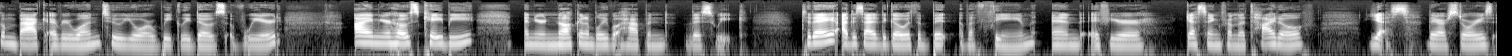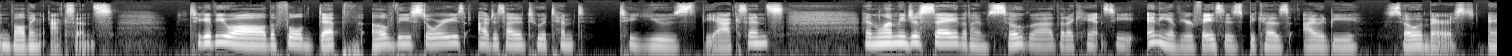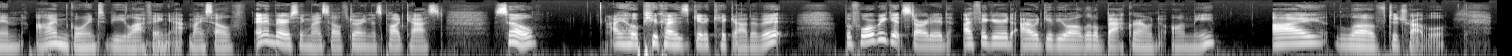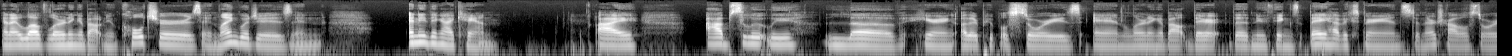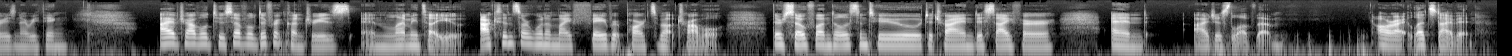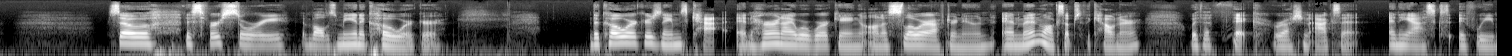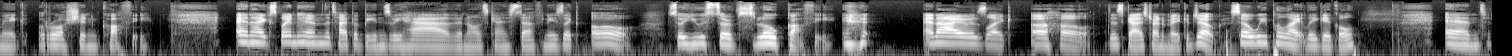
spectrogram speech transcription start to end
welcome back, everyone, to your weekly dose of weird. I am your host, KB, and you're not going to believe what happened this week. Today, I decided to go with a bit of a theme, and if you're guessing from the title, yes, they are stories involving accents. To give you all the full depth of these stories, I've decided to attempt to use the accents. And let me just say that I'm so glad that I can't see any of your faces because I would be so embarrassed. And I'm going to be laughing at myself and embarrassing myself during this podcast. So I hope you guys get a kick out of it. Before we get started, I figured I would give you all a little background on me. I love to travel and I love learning about new cultures and languages and anything I can. I absolutely love hearing other people's stories and learning about their the new things that they have experienced and their travel stories and everything. I've traveled to several different countries and let me tell you, accents are one of my favorite parts about travel. They're so fun to listen to, to try and decipher, and I just love them. All right, let's dive in. So, this first story involves me and a coworker the coworker's name's Kat, and her and I were working on a slower afternoon, and man walks up to the counter with a thick Russian accent, and he asks if we make Russian coffee. And I explained to him the type of beans we have and all this kind of stuff, and he's like, "Oh, so you serve slow coffee?" and I was like, "Oh, this guy's trying to make a joke." So we politely giggle, and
